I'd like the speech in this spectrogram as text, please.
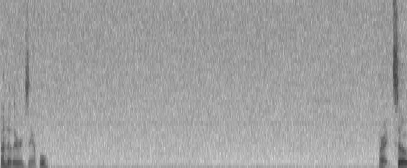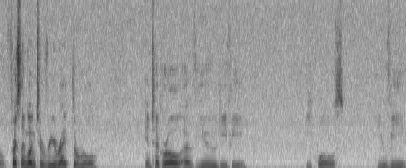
another example. All right, so first I'm going to rewrite the rule. Integral of u dv equals uv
